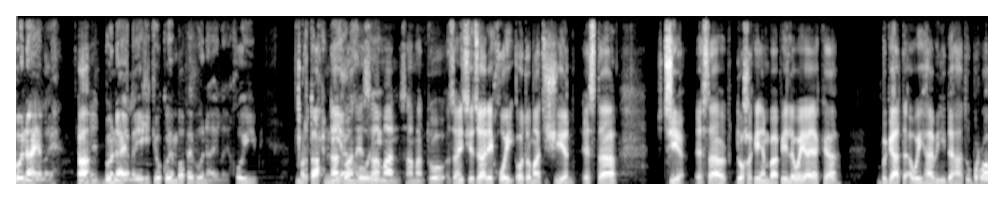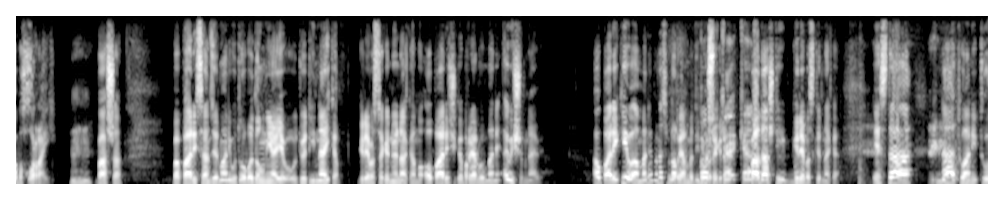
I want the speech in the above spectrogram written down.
بۆ نایڵێ بۆ نایڵێ یەکێکی وەکو ئەم بەپێ بۆ نایڵێ خۆی مرتاح ناتوانێت سامان سامان تۆ زانانی چێجارێک خۆی ئۆتۆماتیشیەن ئێستا چییە ئێستا دۆخەکەی ئەمباپی لەوە یایەکە بگاتە ئەوەی هاوینی داهاتوو بڕوا بە خۆڕایی باشە بە پاریسان جەرمانی وتۆ بە دڵنیایەوە و دوێتی نایکەم گرێبەستەکە نوێ ناکەمە ئەو پاریشی کە بڕیان بمانێ ئەویشم ناوێ ئەو پارێکیەوە ئەمەێ بەسم لە ڕیان مەدیگرێت پاداشتی گرێبەستکردنەکە ئێستا ناتانی تۆ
